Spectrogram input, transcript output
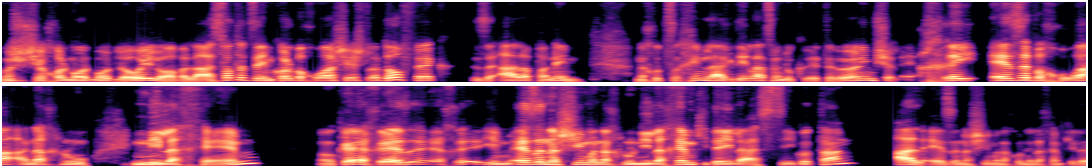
משהו שיכול מאוד מאוד להועיל לו, אבל לעשות את זה עם כל בחורה שיש לה דופק, זה על הפנים. אנחנו צריכים להגדיר לעצמנו קריטריונים של אחרי איזה בחורה אנחנו נילחם, אוקיי? אחרי איזה, אחרי, עם איזה נשים אנחנו נילחם כדי להשיג אותן, על איזה נשים אנחנו נילחם כדי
